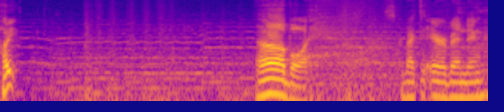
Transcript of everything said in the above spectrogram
Hi. Oh boy. Let's go back to airbending.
